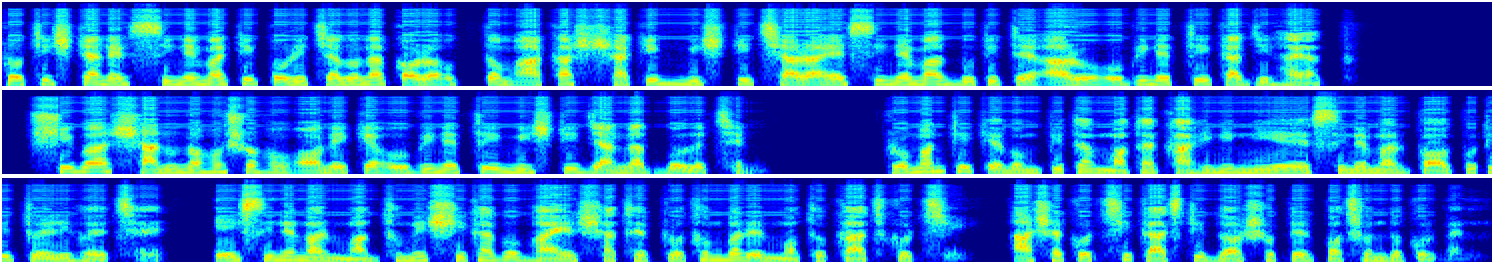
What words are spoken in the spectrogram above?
প্রতিষ্ঠানের সিনেমাটি পরিচালনা করা উত্তম আকাশ সাকিব মিষ্টি ছাড়া এ সিনেমা দুটিতে আরও অভিনেত্রী কাজী হায়াত। শিবা শানুনহ সহ অনেকে অভিনেত্রী মিষ্টি জান্নাত বলেছেন। রোমান্টিক এবং পিতা মাতা কাহিনী নিয়ে এ সিনেমার গল্পটি তৈরি হয়েছে। এই সিনেমার মাধ্যমে শিকাগো ভাইয়ের সাথে প্রথমবারের মতো কাজ করছি। আশা করছি কাজটি দর্শকদের পছন্দ করবেন।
